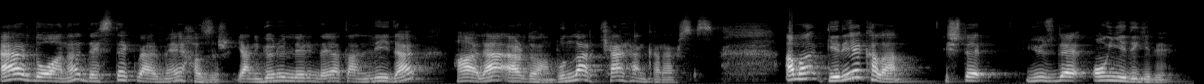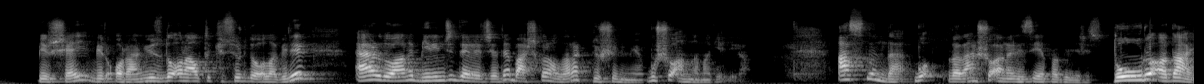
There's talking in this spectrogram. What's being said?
Erdoğan'a destek vermeye hazır. Yani gönüllerinde yatan lider hala Erdoğan. Bunlar kerhen kararsız. Ama geriye kalan işte %17 gibi bir şey, bir oran, %16 küsür de olabilir. Erdoğan'ı birinci derecede başkan olarak düşünmüyor. Bu şu anlama geliyor. Aslında buradan şu analizi yapabiliriz. Doğru aday,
